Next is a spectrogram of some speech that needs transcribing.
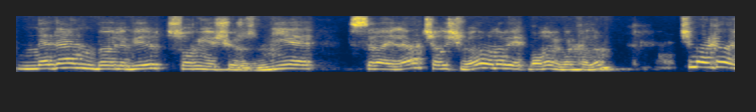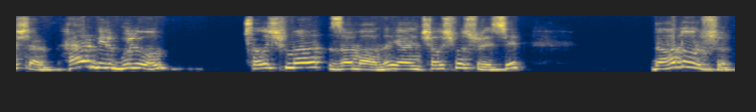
neden böyle bir sorun yaşıyoruz? Niye sırayla çalışmıyorlar? Ona bir ona bir bakalım. Şimdi arkadaşlar her bir bloğun çalışma zamanı yani çalışma süresi daha doğrusu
